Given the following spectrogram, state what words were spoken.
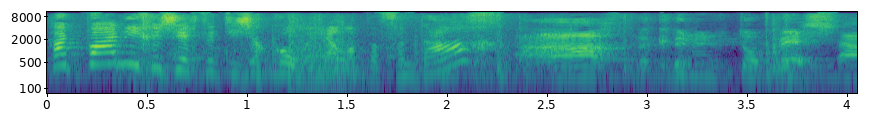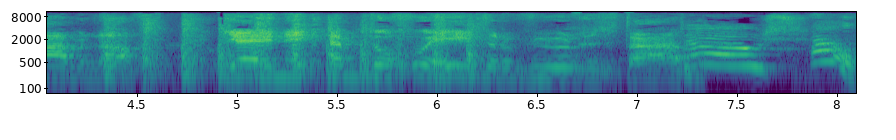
had pa niet gezegd dat hij zou komen helpen vandaag? Ach, we kunnen het toch best samen af. Jij en ik hebben toch voor hetere vuur gestaan. Toos, Oh,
